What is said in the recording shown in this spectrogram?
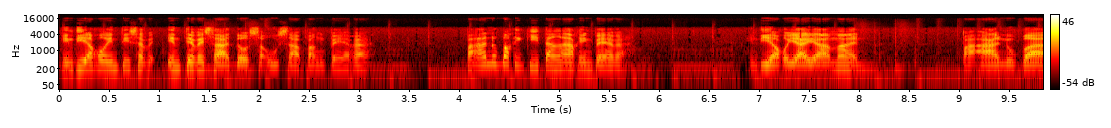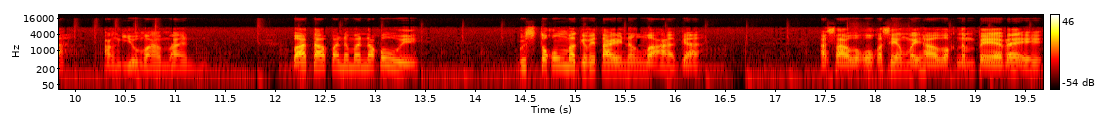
Hindi ako interesado sa usapang pera. Paano ba kikita ang aking pera? Hindi ako yayaman. Paano ba ang yumaman? Bata pa naman ako eh. Gusto kong mag-retire ng maaga. Asawa ko kasi ang may hawak ng pera eh.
